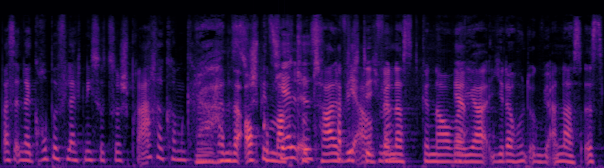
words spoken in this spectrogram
was in der Gruppe vielleicht nicht so zur Sprache kommen kann. Ja, haben wir auch gemacht, total ist, wichtig, auch, ne? wenn das genau, weil ja. ja. jeder Hund irgendwie anders ist.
